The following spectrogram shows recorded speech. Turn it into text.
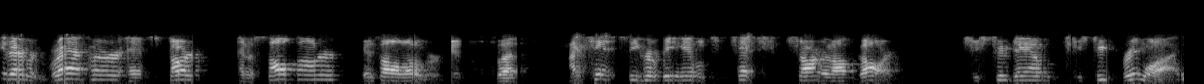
could ever grab her and start an assault on her, it's all over. But I can't see her being able to catch Charlotte off guard. She's too damn, she's too ring wise.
